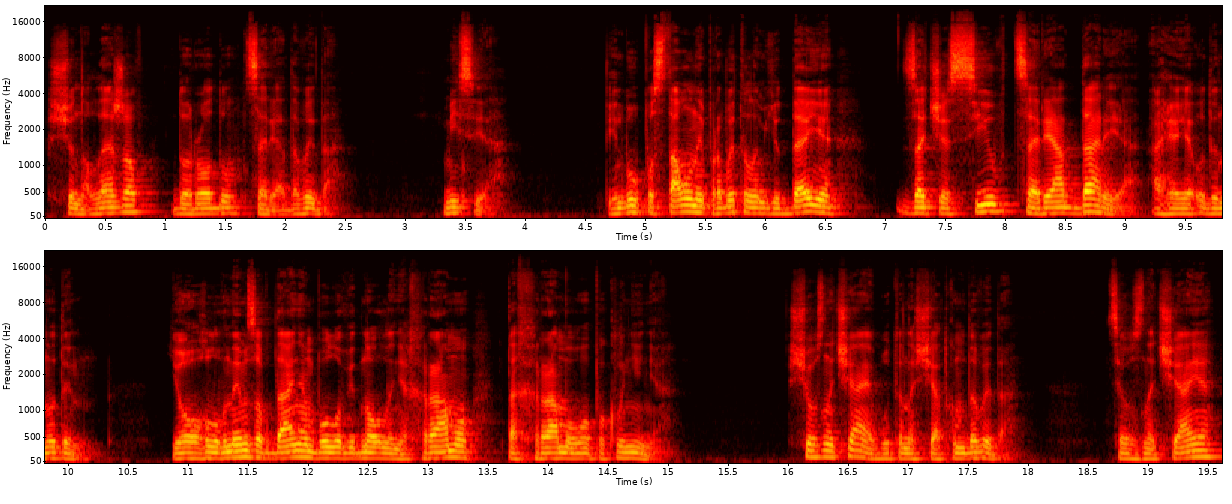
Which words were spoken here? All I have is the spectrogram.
що належав до роду царя Давида. Місія. Він був поставлений правителем Юдеї за часів царя Дарія Агея 1.1. Його головним завданням було відновлення храму та храмового поклоніння. Що означає бути нащадком Давида? Це означає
